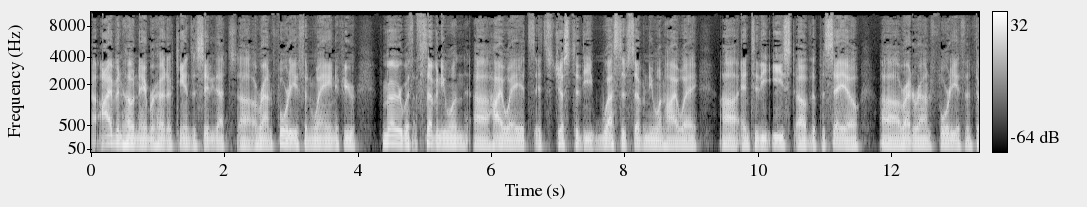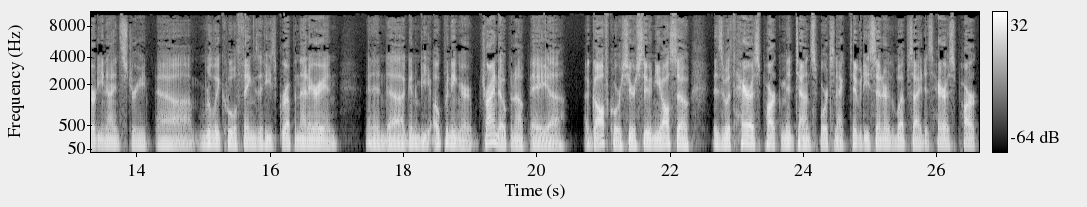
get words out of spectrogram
uh, Ivanhoe neighborhood of Kansas City. That's uh, around 40th and Wayne. If you're familiar with 71 uh, highway, it's it's just to the west of 71 highway uh, and to the east of the Paseo, uh, right around 40th and 39th Street. Uh, really cool things that he's grew up in that area and and uh, going to be opening or trying to open up a uh, a golf course here soon. He also is with Harris Park Midtown Sports and Activity Center. The website is Harris Park,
